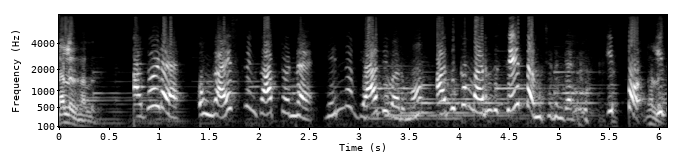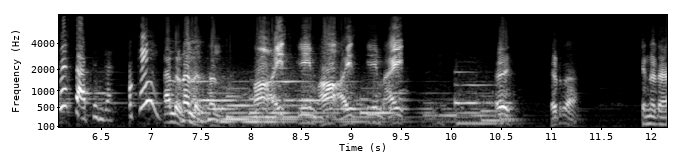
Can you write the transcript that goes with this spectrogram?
நல்லது நல்லது. அதோட உங்க ஐஸ்கிரீம் சாப்பிட்ட உடனே என்ன வியாதி வருமோ அதுக்கு மருந்து சேர்த்து அமிச்சிடுங்க இப்போ இத சாப்பிடுங்க ஓகே நல்லது நல்லது நல்லது. ஐஸ்கிரீம் ஐஸ்கிரீம் ஐ. ஏய் எடுறா. என்னடா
